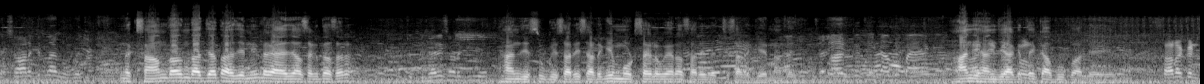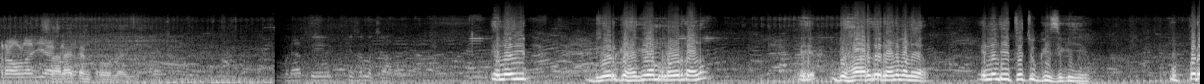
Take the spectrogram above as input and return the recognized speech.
ਨੁਕਸਾਨ ਕਿੰਨਾ ਹੋਊਗਾ ਜੀ? ਨੁਕਸਾਨ ਦਾ ਅੰਦਾਜ਼ਾ ਤਾਂ ਹਜੇ ਨਹੀਂ ਲਗਾਇਆ ਜਾ ਸਕਦਾ ਸਰ। ਹਾਂਜੀ ਸੂਗੇ ਸਾਰੇ ਸੜ ਗਏ ਮੋਟਰਸਾਈਕਲ ਵਗੈਰਾ ਸਾਰੇ ਵਿੱਚ ਸੜ ਗਏ ਇਹਨਾਂ ਦੇ। ਕਾਬੂ ਹਾਂਜੀ ਹਾਂਜੀ ਅੱਗ ਤੇ ਕਾਬੂ ਪਾ ਲਿਆ ਸਾਰਾ ਕੰਟਰੋਲ ਆ ਜੀ ਸਾਰਾ ਕੰਟਰੋਲ ਆ ਜੀ। ਇਹਨਾਂ ਦੀ ਬਜ਼ੁਰਗ ਹੈਗੇ ਆ ਮਨੋਹਰ ਲਾਲ ਇਹ ਬਿਹਾਰ ਦੇ ਰਹਿਣ ਵਾਲੇ ਆ। ਇਹਨਾਂ ਦੀ ਇੱਥੇ ਝੁੱਗੀ ਸੀਗੀ ਜੀ। ਉੱਪਰ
